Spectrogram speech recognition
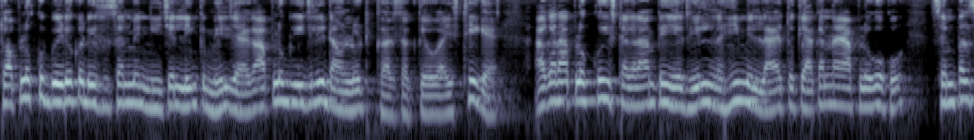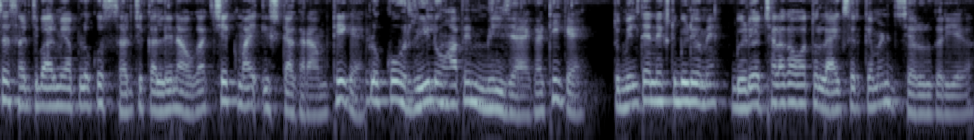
तो आप लोग को वीडियो के डिस्क्रिप्शन में नीचे लिंक मिल जाएगा। आप लोग इजीली डाउनलोड कर सकते हो गाइस ठीक है? अगर आप लोग को इंस्टाग्राम पे ये रील नहीं मिल रहा है तो क्या करना है आप लोगों को सिंपल से सर्च बार में आप लोग को सर्च कर लेना होगा चेक माई इंस्टाग्राम ठीक है? आप लोग को रील वहाँ पे मिल जाएगा, ठीक है? तो मिलते हैं नेक्स्ट वीडियो में। वीडियो अच्छा लगा हुआ तो लाइक शेयर कमेंट ज़रूर करिएगा।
